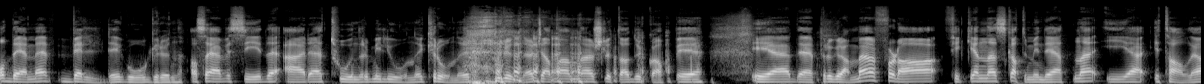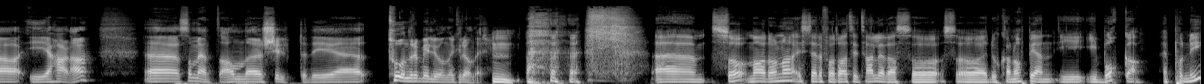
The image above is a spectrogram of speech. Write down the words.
og det med veldig god grunn. Altså, jeg vil si det er 200 eh, millioner kroner grunner til at han eh, slutta å dukke opp i, i, det programmet, for da fikk en skattemyndighetene i Italia i hæla, eh, som mente han skyldte de 200 millioner kroner. Mm. Ehm, så Maradona, i stedet for å dra til Italia, da, så, så dukka han opp igjen i, i Bocca eh, på ny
